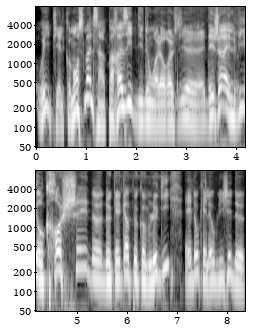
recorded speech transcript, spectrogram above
Oui, puis elle commence mal, c'est un parasite, dis donc. Alors, euh, déjà, elle vit au crochet de, quelqu'un un peu comme le Guy, et donc elle est obligée de,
